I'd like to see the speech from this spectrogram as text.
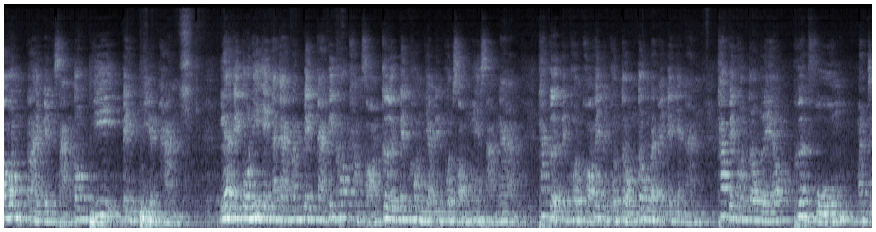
ต้นกลายเป็นสามต้นที่เป็นเพียรพันและไอตัวนี้เองอาจารย์มันเป็นการวิเคราะห์คำสอนเกิดเป็นคนอย่าเป็นคนสองแง่สามงามถ้าเกิดเป็นคนขอให้เป็นคนตรงตรงแบบไหนเป็นอย่างนั้น ถ้าเป็นคนตรงแล้วเพื่อนฝูงมันจะ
